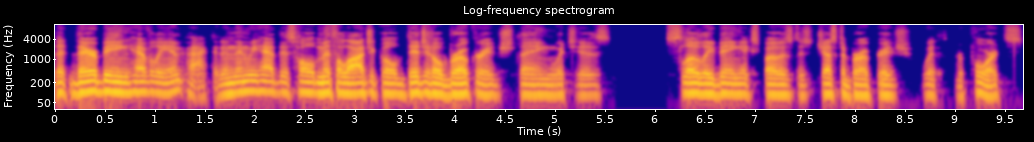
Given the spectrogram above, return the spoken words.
that they're being heavily impacted. And then we had this whole mythological digital brokerage thing, which is slowly being exposed as just a brokerage with reports.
